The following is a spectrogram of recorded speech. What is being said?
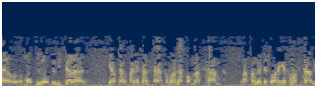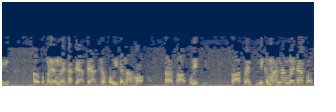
eh, mobil-mobil di jalan. Yang saya tanyakan sekarang ke mana Komnas HAM? Kenapa nggak ada suaranya sama sekali? Kalau kemarin mereka teriak-teriak Jokowi dan Ahok eh, soal politik soal selain ini ke mana mereka kok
